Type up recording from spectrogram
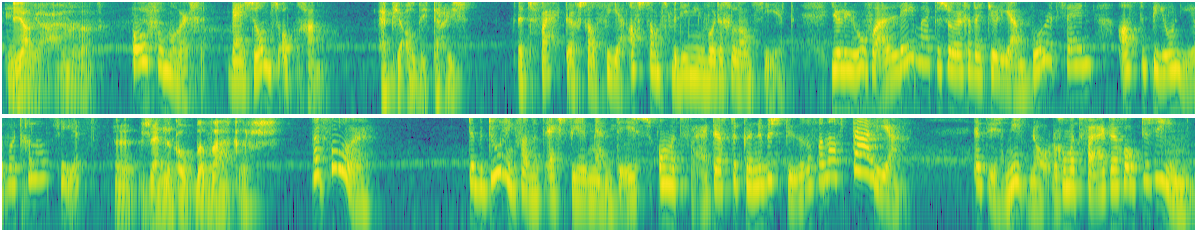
Ja, inderdaad. Overmorgen, bij zonsopgang. Heb je al details? Het vaartuig zal via afstandsbediening worden gelanceerd. Jullie hoeven alleen maar te zorgen dat jullie aan boord zijn als de pionier wordt gelanceerd. Eh, zijn er ook bewakers? Waarvoor? De bedoeling van het experiment is om het vaartuig te kunnen besturen vanaf Thalia. Het is niet nodig om het vaartuig ook te zien.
